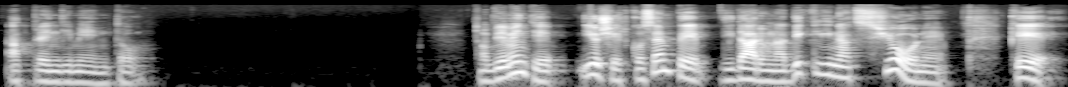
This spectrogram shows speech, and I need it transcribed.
apprendimento. Ovviamente io cerco sempre di dare una declinazione che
